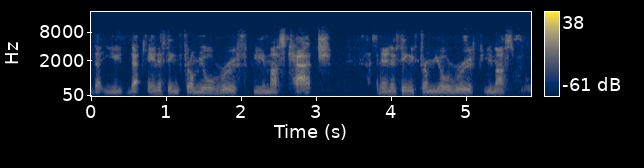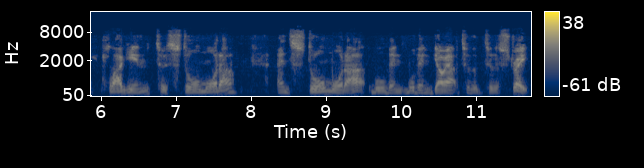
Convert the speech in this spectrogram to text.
that you that anything from your roof you must catch, and anything from your roof you must plug in to stormwater and stormwater will then will then go out to the to the street.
